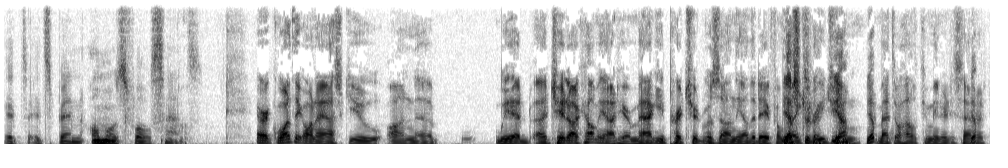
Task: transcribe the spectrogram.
it's it's been almost full sense. Eric, one thing I want to ask you on uh, we had uh, J Dog help me out here. Maggie Pritchard was on the other day from Yesterday. Lakes Region Yep, yep. Mental Health Community Center. Yep.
